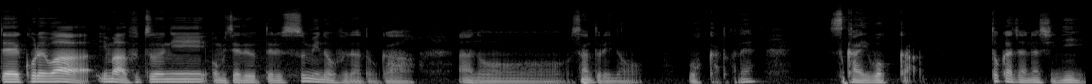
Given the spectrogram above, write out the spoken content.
でこれは今普通にお店で売ってるスミノフだとかあのサントリーのウォッカとかねスカイウォッカとかじゃなしに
